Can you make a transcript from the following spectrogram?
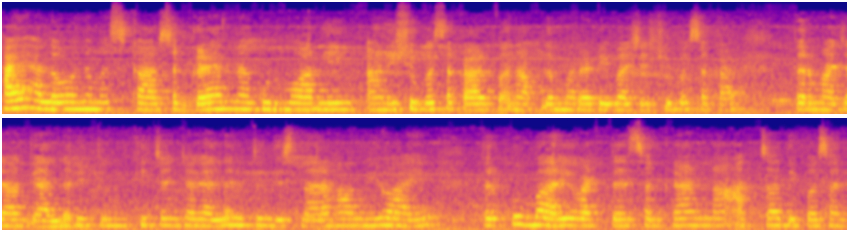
हाय हॅलो नमस्कार. सगळ्यांना गुड मॉर्निंग आणि शुभ सकाळ पण. आपलं मराठी भाषेत शुभ सकाळ. तर माझ्या गॅलरीतून किचनच्या गॅलरीतून दिसणारा हा व्ह्यू आहे. तर खूप भारी वाटतंय. सगळ्यांना आजचा दिवस आणि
